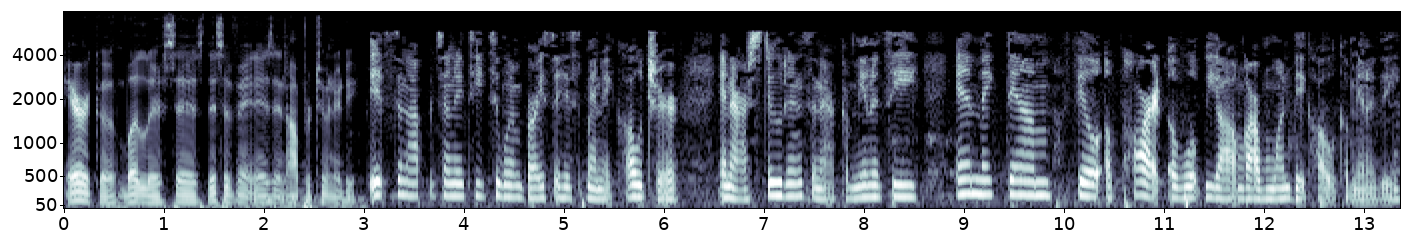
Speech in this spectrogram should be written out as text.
Erica Butler, says this event is an opportunity. It's an opportunity to embrace the Hispanic culture in our students and our community and make them feel a part of what we all are one big whole community.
